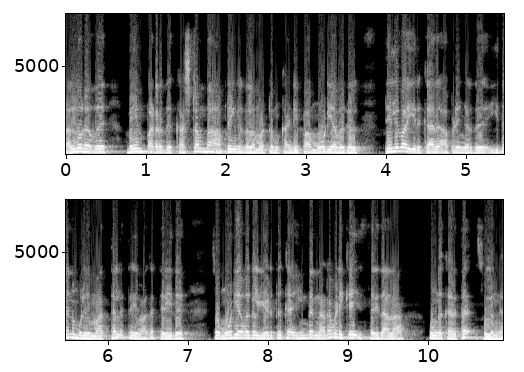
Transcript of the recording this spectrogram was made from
நல்லுறவு மேம்படுறது கஷ்டம்தான் அப்படிங்கறதுல மட்டும் கண்டிப்பா மோடி அவர்கள் தெளிவா இருக்காரு அப்படிங்கிறது இதன் மூலியமா தெல்ல தெளிவாக தெரியுது. சோ மோடி அவர்கள் எடுத்துக்க இந்த நடவடிக்கை சரிதானா? உங்க கருத்தை சொல்லுங்க.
